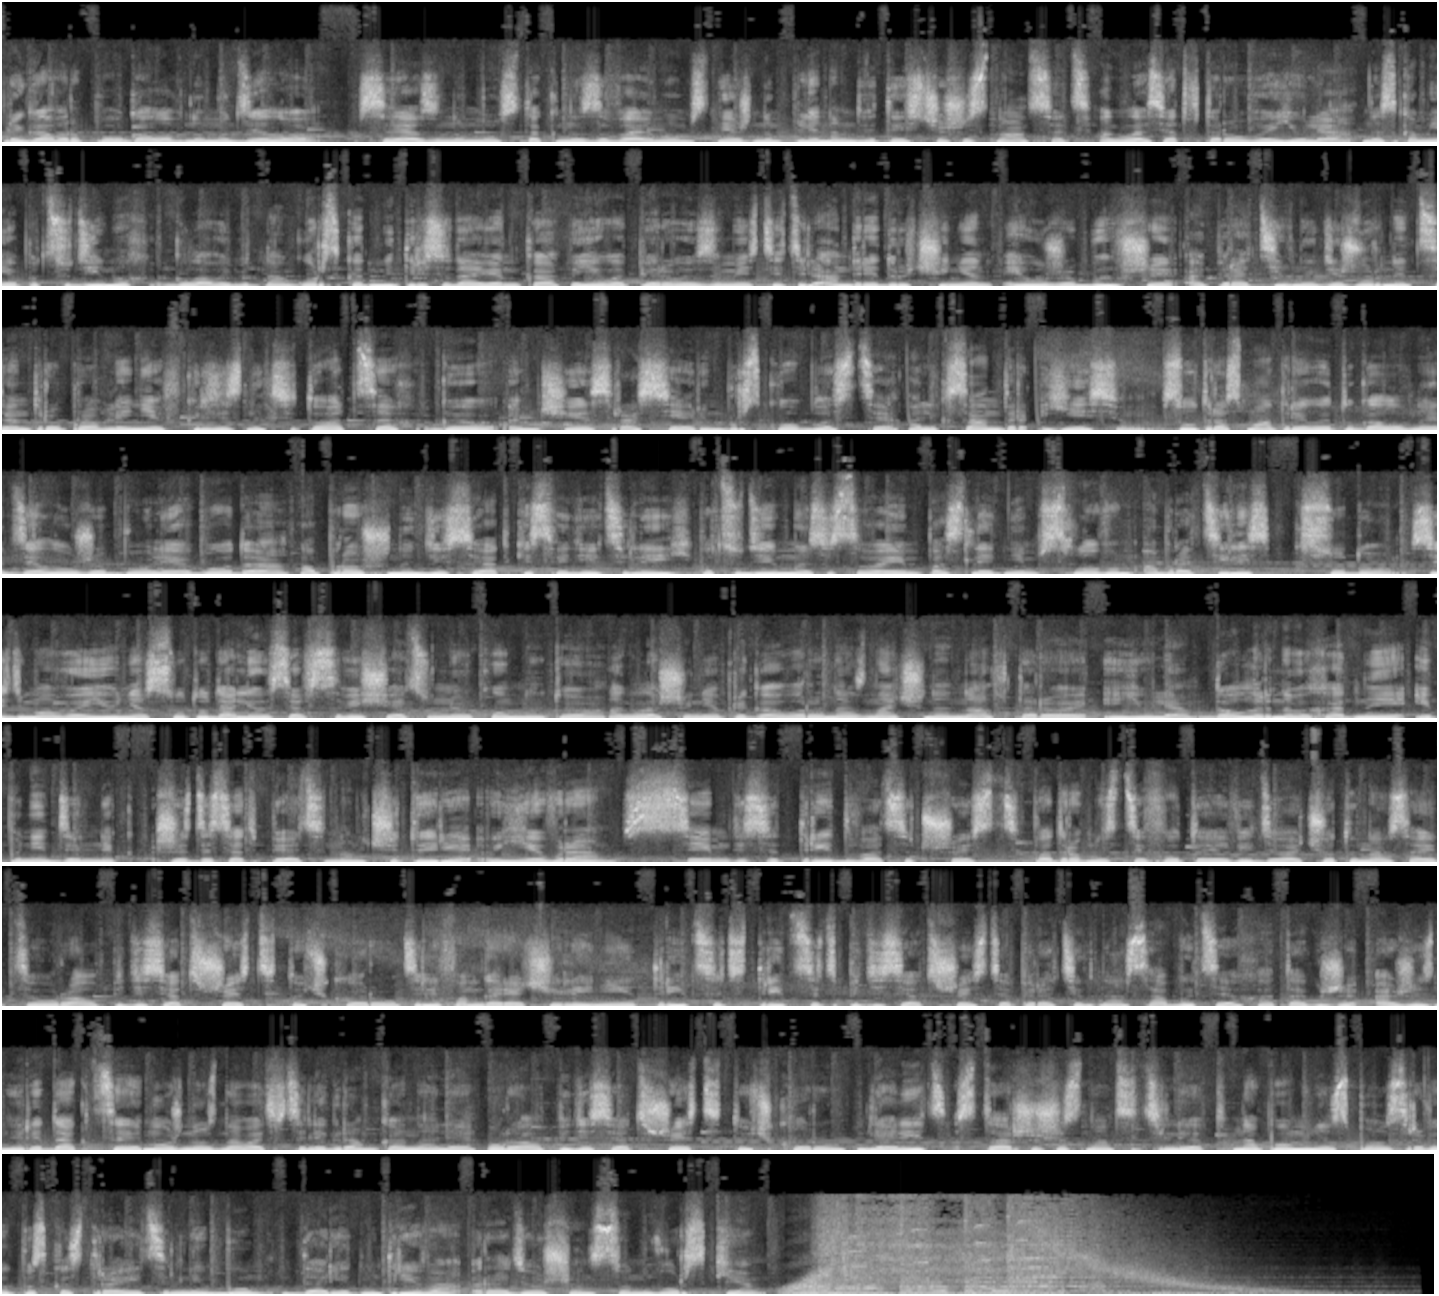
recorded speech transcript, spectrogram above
Приговор по уголовному делу, связанному с так называемым «снежным пленом 2016», огласят 2 июля. На скамье подсудимых главы Медногорска Дмитрий Садовенко, его первый заместитель Андрей Дручинин и уже бывший оперативный дежурный Центра управления в кризисных ситуациях ГУ МЧС России Оренбургской области Александр Есин. Суд рассматривает уголовное дело уже более года. Опрошены десятки свидетелей. Подсудимые со своим последним словом обратились к суду. 7 июня суд удалил удалился в совещательную комнату. Оглашение приговора назначено на 2 июля. Доллар на выходные и понедельник 65.04, евро 73.26. Подробности фото и видео отчета на сайте урал56.ру. Телефон горячей линии 30 30 56. Оперативно о событиях, а также о жизни редакции можно узнавать в телеграм-канале урал56.ру для лиц старше 16 лет. Напомню, спонсор выпуска «Строительный бум» Дарья Дмитриева, радио «Шансон Ворске».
